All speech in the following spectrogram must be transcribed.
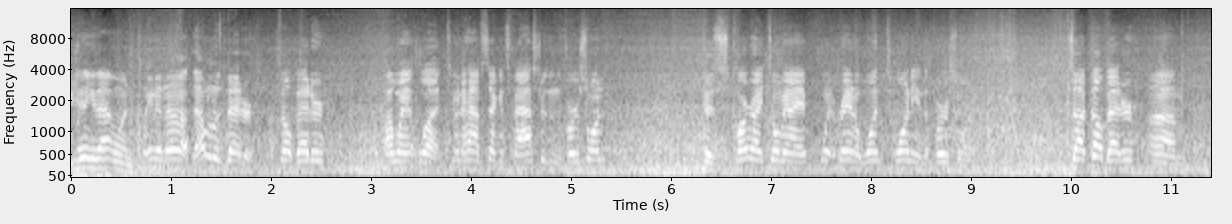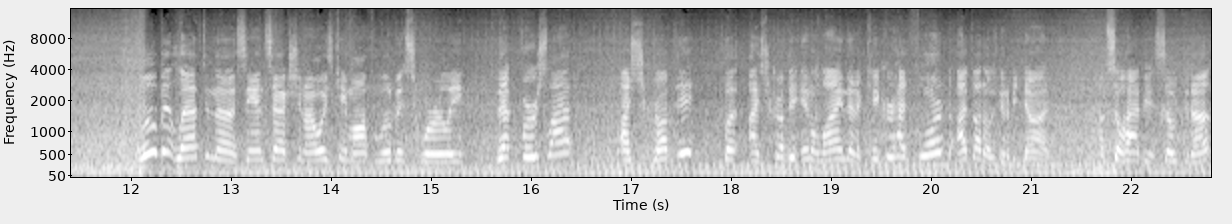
What'd you think of that one? Cleaning up. That one was better. I felt better. I went, what, two and a half seconds faster than the first one? Because Cartwright told me I went, ran a 120 in the first one. So I felt better. Um, a little bit left in the sand section. I always came off a little bit squirrely. That first lap, I scrubbed it, but I scrubbed it in a line that a kicker had formed. I thought I was going to be done. I'm so happy it soaked it up.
